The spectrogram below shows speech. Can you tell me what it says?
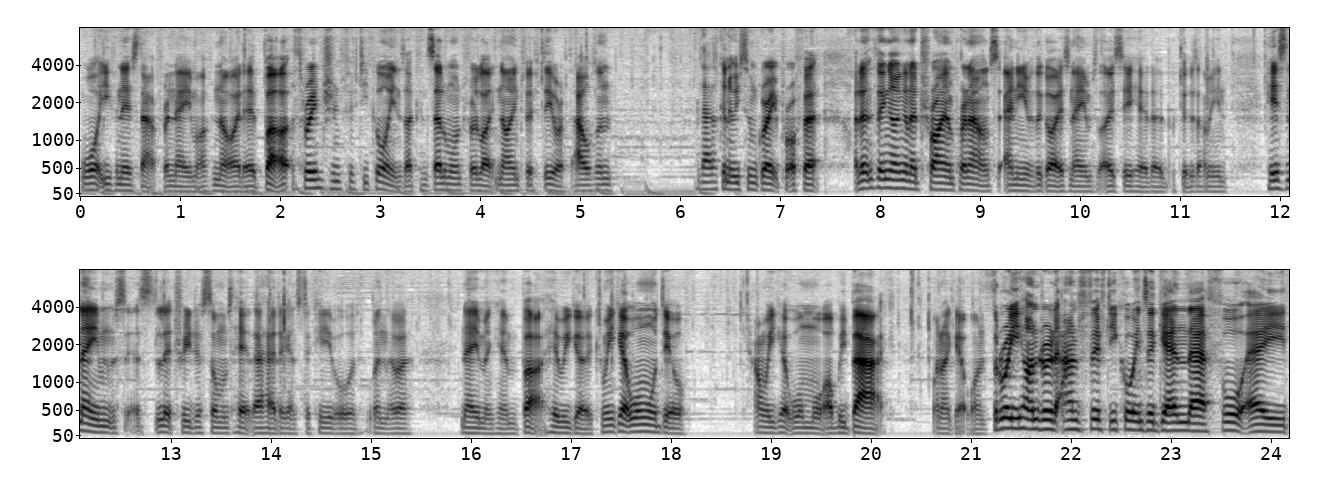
what even is that for a name? I've no idea. But 350 coins, I can sell them on for like 950 or a 1,000. That's going to be some great profit. I don't think I'm going to try and pronounce any of the guys' names that I see here, though, because, I mean, his name's it's literally just someone's hit their head against a keyboard when they were naming him. But here we go. Can we get one more deal? Can we get one more? I'll be back when I get one. 350 coins again there for a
